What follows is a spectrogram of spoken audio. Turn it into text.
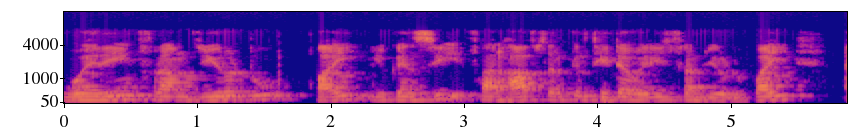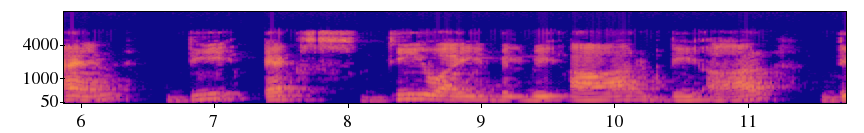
varying from 0 to pi you can see for half circle theta varies from 0 to pi and dx dy will be r dr d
